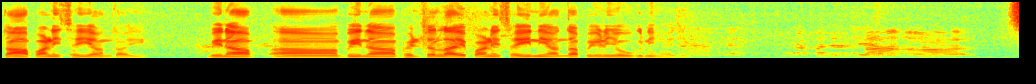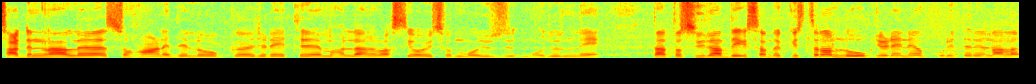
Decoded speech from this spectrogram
ਤਾਂ ਪਾਣੀ ਸਹੀ ਆਉਂਦਾ ਜੀ। ਬਿਨਾ ਬਿਨਾ ਫਿਲਟਰ ਲਾਏ ਪਾਣੀ ਸਹੀ ਨਹੀਂ ਆਉਂਦਾ, ਪੀਣ ਯੋਗ ਨਹੀਂ ਹੈ ਜੀ। ਸਾਡੇ ਨਾਲ ਸੁਹਾਣੇ ਦੇ ਲੋਕ ਜਿਹੜੇ ਇੱਥੇ ਦੇ ਮੁਹੱਲਾ ਨਿਵਾਸੀ ਉਹ ਇਸ ਵਕਤ ਮੌਜੂਦ ਮੌਜੂਦ ਨੇ। ਤਾਂ ਤਸਵੀਰਾਂ ਦੇਖ ਸਕਦੇ ਹੋ ਕਿਸ ਤਰ੍ਹਾਂ ਲੋਕ ਜਿਹੜੇ ਨੇ ਉਹ ਪੂਰੀ ਤਰ੍ਹਾਂ ਨਾਲ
